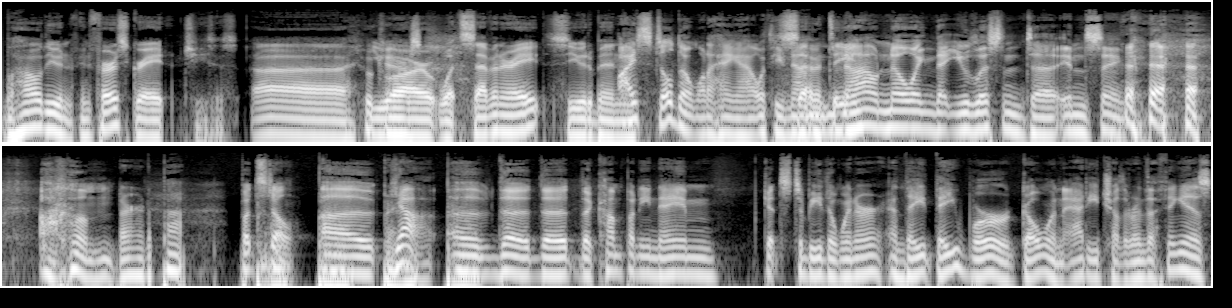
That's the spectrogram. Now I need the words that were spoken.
Well, how old are you in, in first grade? Jesus, uh, Who you cares? are what seven or eight? So you would have been. I still don't want to hang out with you now, 17? now knowing that you listened to NSYNC. um, Learn to pop. but still, uh, yeah, uh, the the the company name gets to be the winner, and they they were going at each other. And the thing is,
